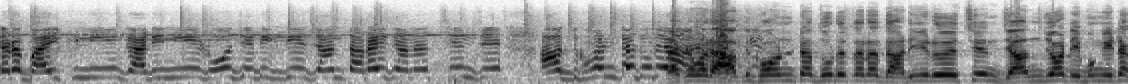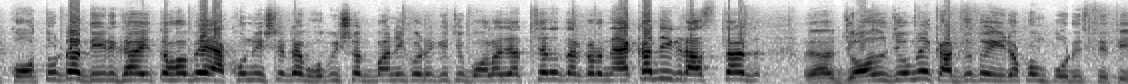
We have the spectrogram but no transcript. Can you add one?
যারা বাইক নিয়ে গাড়ি নিয়ে রোজ এদিক দিয়ে যান তারাই জানাচ্ছেন যে আধ ঘণ্টা ধরে একেবারে আধ ঘণ্টা ধরে তারা দাঁড়িয়ে রয়েছেন যানজট এবং এটা কতটা দীর্ঘায়িত হবে এখনই সেটা ভবিষ্যৎবাণী করে কিছু বলা যাচ্ছে না। তার কারণ একাধিক রাস্তার জল জমে কার্যত এইরকম পরিস্থিতি।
